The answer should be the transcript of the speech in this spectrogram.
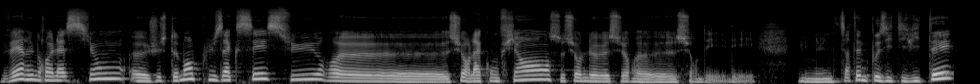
vers une relation euh, justement plus axée sur, la confiance, sur, le, sur des, une, certaine positivité.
